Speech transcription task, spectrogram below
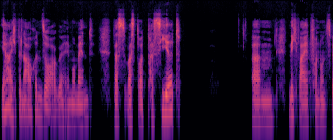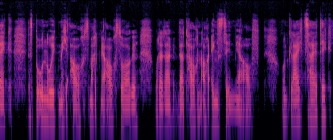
ja, ich bin auch in Sorge im Moment. Das, was dort passiert, ähm, nicht weit von uns weg. Das beunruhigt mich auch, es macht mir auch Sorge oder da, da tauchen auch Ängste in mir auf. Und gleichzeitig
